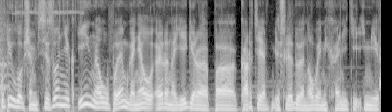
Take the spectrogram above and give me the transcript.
Купил, в общем, сезонник и на УПМ гонял Эрона Егера по карте, исследуя новые механики и мир.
